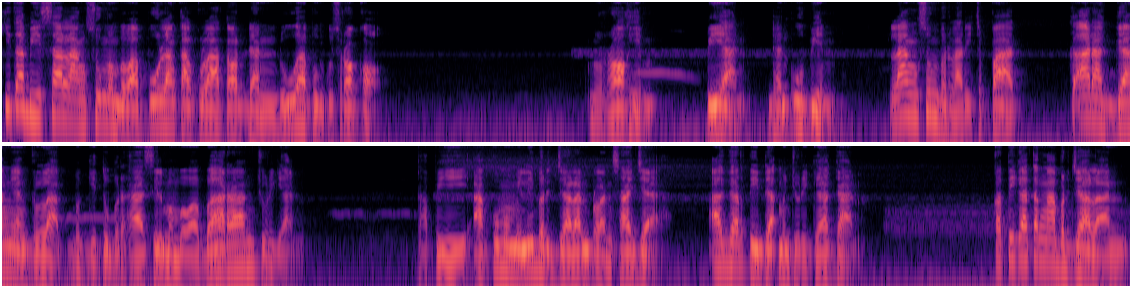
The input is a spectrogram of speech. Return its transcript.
Kita bisa langsung membawa pulang kalkulator dan dua bungkus rokok. Nur Rohim, Pian, dan Ubin langsung berlari cepat ke arah gang yang gelap begitu berhasil membawa barang curian. Tapi aku memilih berjalan pelan saja agar tidak mencurigakan. Ketika tengah berjalan,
